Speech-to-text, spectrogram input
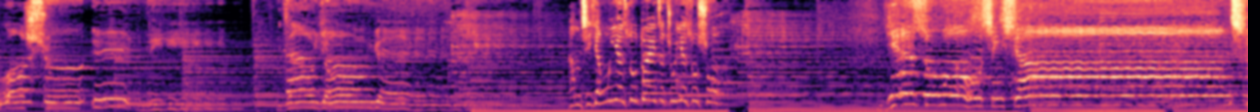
我属于你到永远。让我们一起仰望耶稣，对着主耶稣说：耶稣，我心相信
